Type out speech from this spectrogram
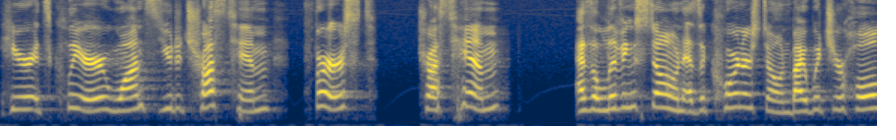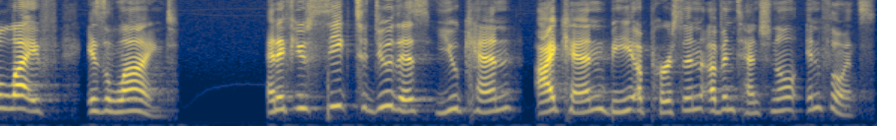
here it's clear, wants you to trust him first, trust him as a living stone, as a cornerstone by which your whole life is aligned. And if you seek to do this, you can, I can, be a person of intentional influence.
